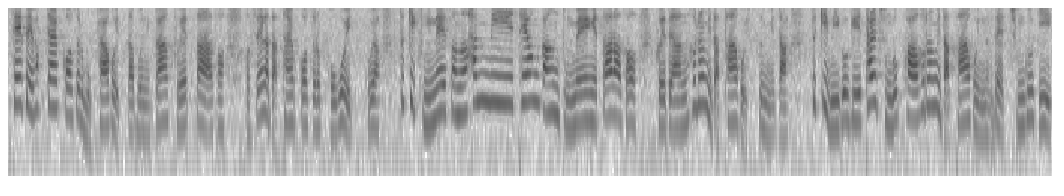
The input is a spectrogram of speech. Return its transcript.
세배 확대할 것으로 목표하고 있다 보니까 그에 따라서 수혜가 나타날 것으로 보고 있고요. 특히 국내에서는 한미 태양광 동맹에 따라서 그에 대한 흐름이 나타나고 있습니다. 특히 미국이 탈중국화 흐름이 나타나고 있는데 중국이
